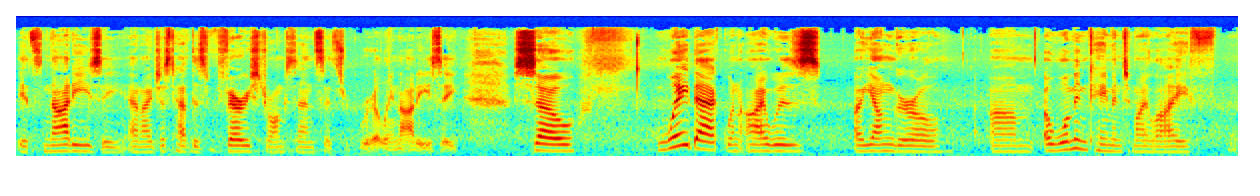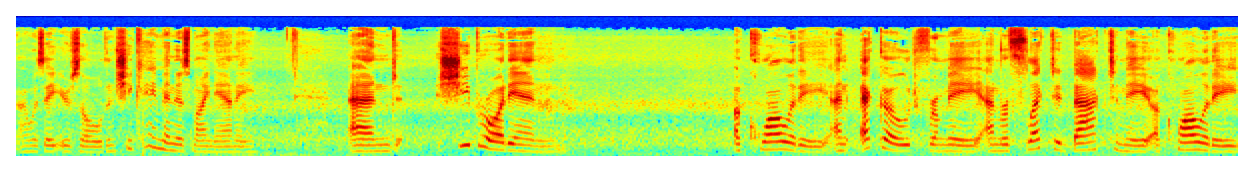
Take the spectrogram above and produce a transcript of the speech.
it's not easy. And I just have this very strong sense it's really not easy. So, way back when I was a young girl, um, a woman came into my life I was eight years old, and she came in as my nanny. And she brought in a quality and echoed for me and reflected back to me a quality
